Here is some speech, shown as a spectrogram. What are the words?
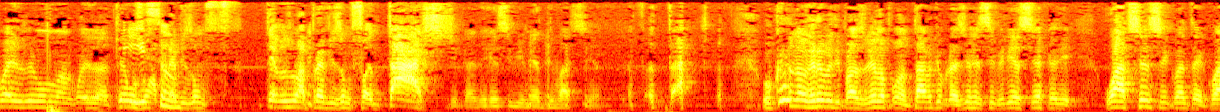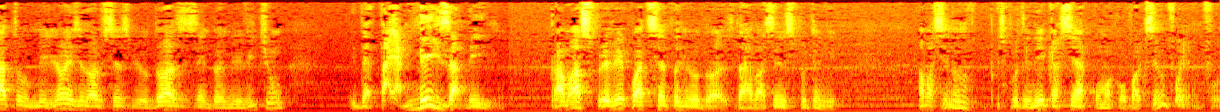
mais uma coisa, temos Isso. uma previsão temos uma previsão fantástica de recebimento de vacina. Fantástica. O cronograma de Pazuello apontava que o Brasil receberia cerca de 454 milhões e 900 mil doses em 2021, e detalha mês a mês. Para março prevê 400 mil doses da vacina Sputnik. A vacina Sputnik, assim como a Covaxin, não foi, não foi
